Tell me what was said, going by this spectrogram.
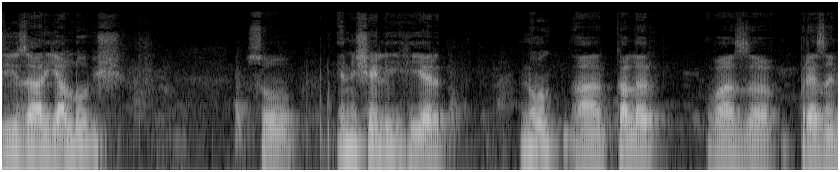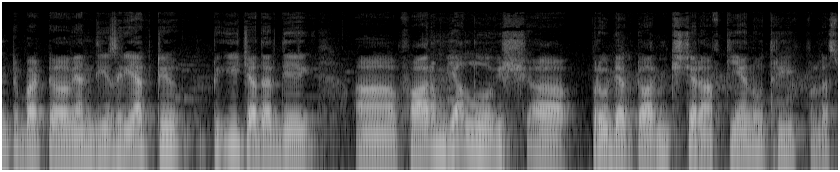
These are yellowish so initially here no uh, color was uh, present but uh, when these react to each other they uh, form yellowish uh, product or mixture of KNO3 plus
